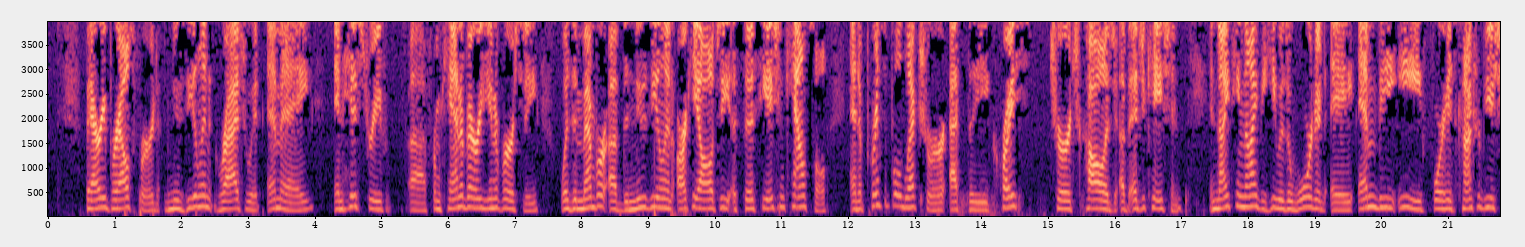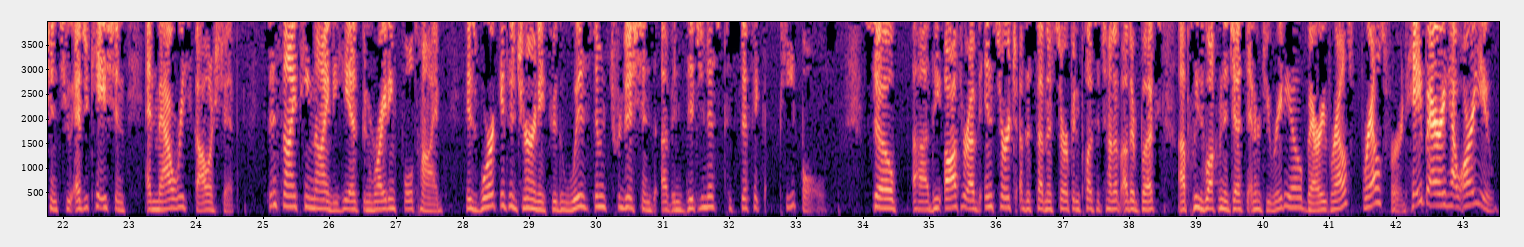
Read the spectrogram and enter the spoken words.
Barry Brailsford, New Zealand graduate MA in history uh, from Canterbury University, was a member of the New Zealand Archaeology Association Council and a principal lecturer at the Christchurch College of Education. In 1990, he was awarded a MBE for his contribution to education and Maori scholarship. Since 1990, he has been writing full time. His work is a journey through the wisdom traditions of indigenous Pacific peoples. So uh, the author of In Search of the Southern Serpent, plus a ton of other books. Uh, please welcome to Just Energy Radio, Barry Brails- Brailsford. Hey, Barry, how are you?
